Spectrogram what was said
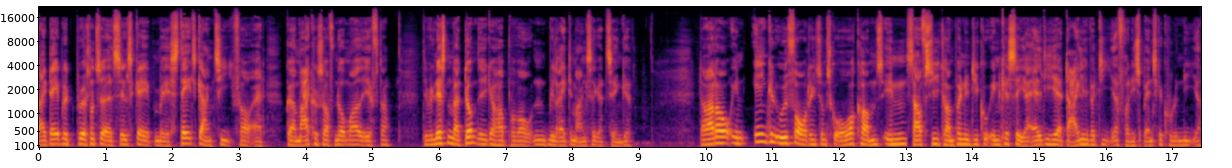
der i dag blev børsnoteret et selskab med statsgaranti for at gøre Microsoft nummeret efter. Det vil næsten være dumt ikke at hoppe på vognen, vil rigtig mange sikkert tænke. Der var dog en enkel udfordring, som skulle overkommes, inden South Sea Company de kunne indkassere alle de her dejlige værdier fra de spanske kolonier.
